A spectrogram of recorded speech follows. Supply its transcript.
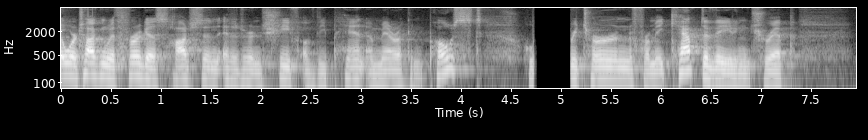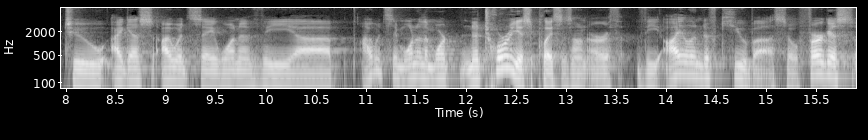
So we're talking with Fergus Hodgson, editor in chief of the Pan American Post, who returned from a captivating trip to, I guess, I would say one of the, uh, I would say one of the more notorious places on earth, the island of Cuba. So Fergus,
